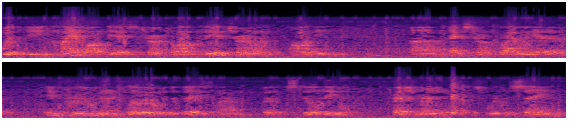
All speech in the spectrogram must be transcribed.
with the clamp off the external, off the internal on the uh, external carotid, we had an improvement in flow over the baseline, but still the measurements were the same.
